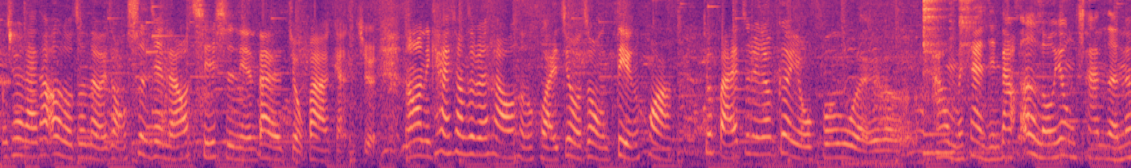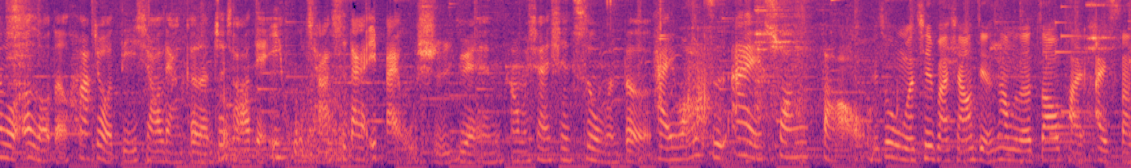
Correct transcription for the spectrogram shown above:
我觉得来到二楼真的有一种瞬间来到七十年代的酒吧的感觉。然后你看，像这边还有很怀旧的这种电话。就摆在这边就更有氛围了。好，我们现在已经到二楼用餐了。那如果二楼的话，就有低消，两个人最少要点一壶茶，是大概一百五十元。好，我们现在先吃我们的海王子爱双宝。也是我们其实本来想要点他们的招牌爱三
